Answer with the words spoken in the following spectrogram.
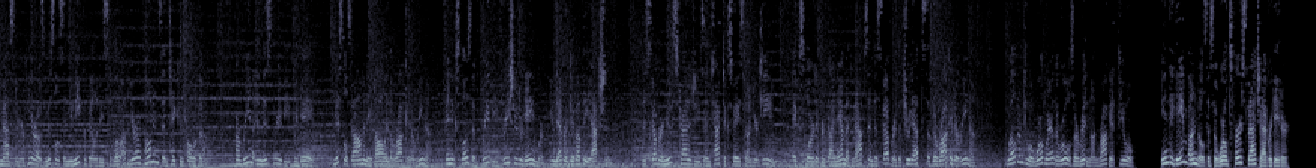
Master your hero's missiles and unique abilities to blow up your opponents and take control of the arena in this 3v3 game. Missiles dominate all in the Rocket Arena, an explosive 3v3 shooter game where you never give up the action. Discover new strategies and tactics based on your team. Explore different dynamic maps and discover the true depths of the Rocket Arena. Welcome to a world where the rules are written on rocket fuel. Indie Game Bundles is the world's first batch aggregator.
